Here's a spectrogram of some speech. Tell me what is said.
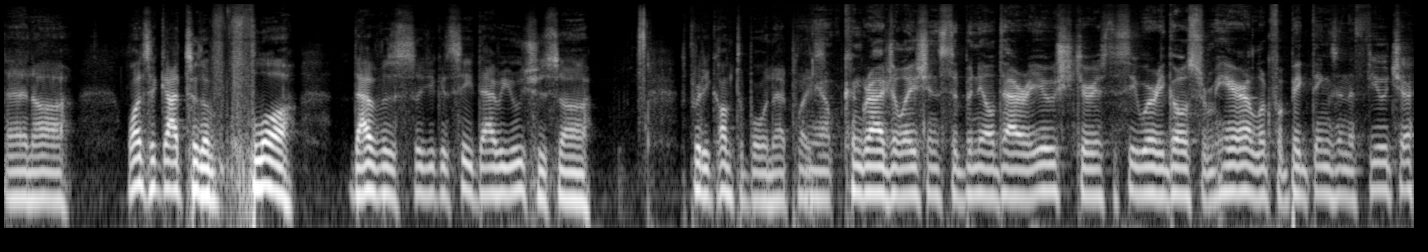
And once it got to the floor, that was so you could see Dariush is uh, pretty comfortable in that place. Yeah, congratulations to Beneil Dariush. Curious to see where he goes from here. Look for big things in the future.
